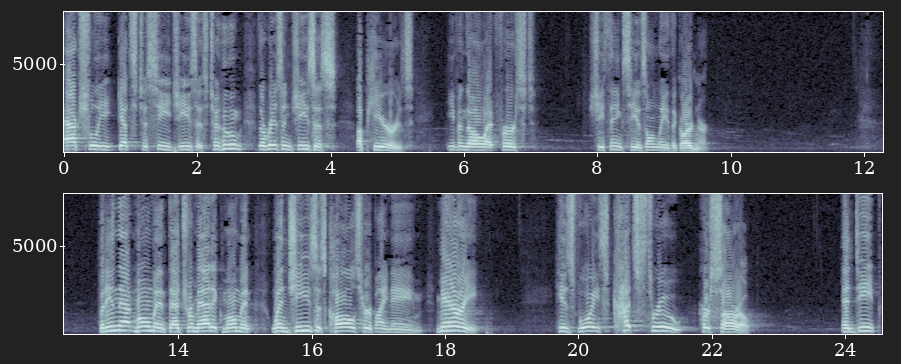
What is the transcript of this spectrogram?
actually gets to see Jesus, to whom the risen Jesus appears, even though at first she thinks he is only the gardener. But in that moment, that dramatic moment, when Jesus calls her by name, Mary, his voice cuts through her sorrow, and deep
